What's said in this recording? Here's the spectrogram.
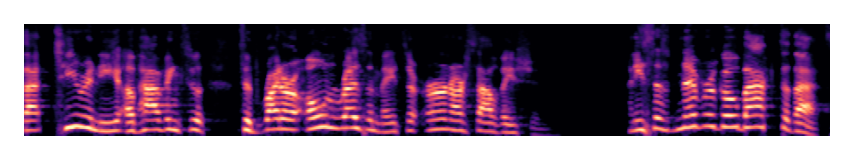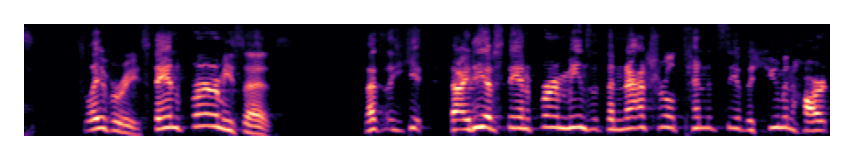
that tyranny of having to, to write our own resume to earn our salvation. And he says, never go back to that slavery. Stand firm, he says. That's he, the idea of stand firm means that the natural tendency of the human heart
